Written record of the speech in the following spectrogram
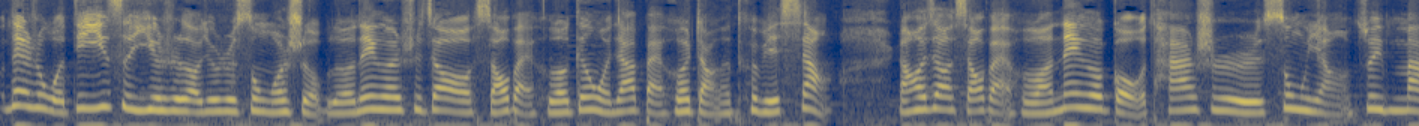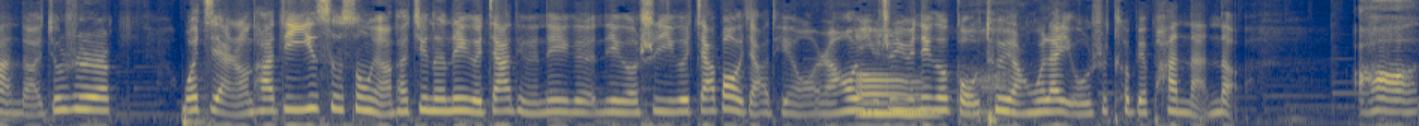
那是我第一次意识到，就是送我舍不得。那个是叫小百合，跟我家百合长得特别像，然后叫小百合。那个狗它是送养最慢的，就是。我捡着它第一次送养，它进的那个家庭，那个那个是一个家暴家庭，然后以至于那个狗退养回来以后是特别怕男的，哦，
